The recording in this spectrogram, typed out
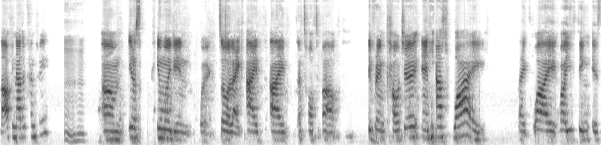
laugh in other country. Mm-hmm. um, you know, humor didn't work. So like I, I I talked about different culture, and he asked why, like why why you think is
